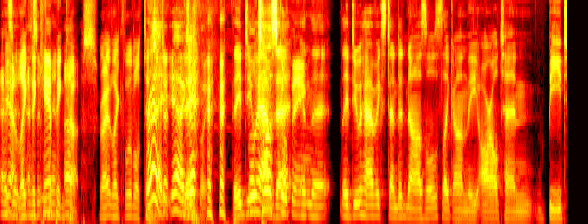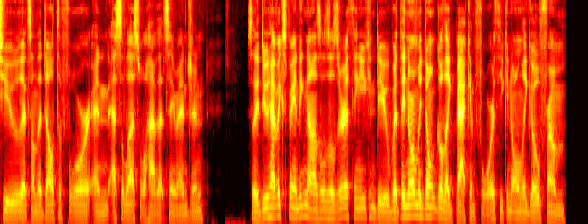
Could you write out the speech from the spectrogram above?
As yeah, it- like as the it went camping up. cups, right? Like little Right, yeah, exactly. They do have that, telescoping- the they do have extended nozzles, like on the RL10 B2 that's on the Delta 4, and SLS will have that same engine. So they do have expanding nozzles; those are a thing you can do, but they normally don't go like back and forth. You can only go from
